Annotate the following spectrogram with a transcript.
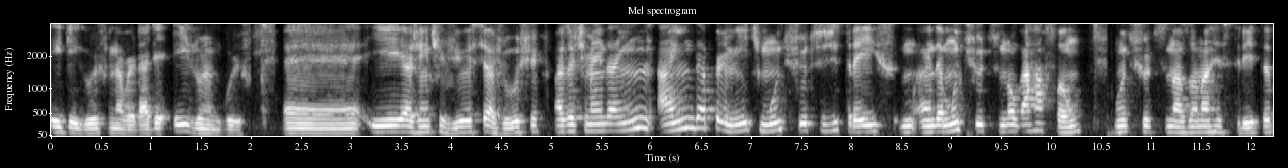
AJ Griffin, na verdade, é Adrian Griffin. É, e a gente viu esse ajuste, mas o time ainda, ainda permite muitos chutes de três, ainda muitos chutes no garrafão, muitos chutes na zona restrita.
